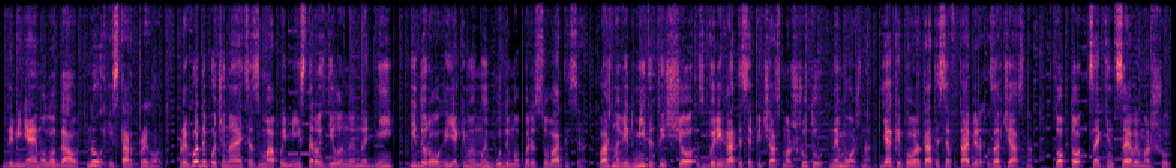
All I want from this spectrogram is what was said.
де міняємо лодаут. Ну і старт пригод. Пригоди починаються з мапи міста, розділеної на дні, і дороги, якими ми будемо пересуватися. Важно відмітити, що зберігатися під час маршруту не можна, як і повертатися в табір завчасно. Тобто це кінцевий маршрут,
